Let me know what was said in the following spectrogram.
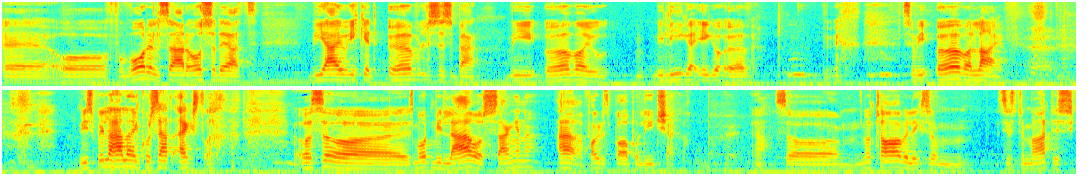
Eh, og for vår del så er det også det at vi er jo ikke et øvelsesband. Vi øver jo, vi liker ikke at øve. så vi øver live. Vi spiller heller en koncert ekstra. og så øh, måten vi lærer os sangene er faktisk bare på leadchecker. Ja, så øh, nu tager vi liksom systematisk,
